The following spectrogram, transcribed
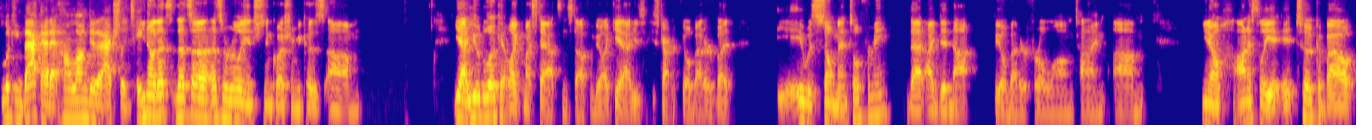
looking back at it, how long did it actually take? You know, you? that's that's a that's a really interesting question because, um, yeah, you would look at like my stats and stuff and be like, yeah, he's he's starting to feel better, but it was so mental for me that I did not feel better for a long time. Um, you know, honestly, it, it, took about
